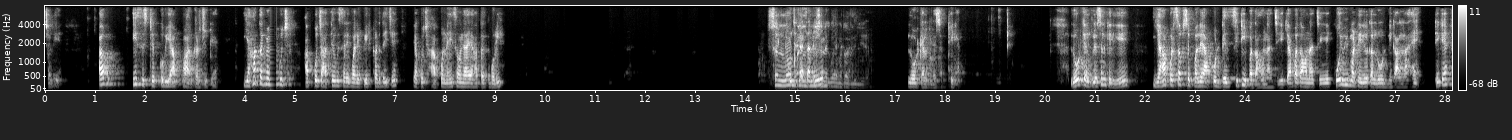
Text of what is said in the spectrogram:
चलिए। अब इस स्टेप को भी आप पार कर चुके हैं। यहाँ तक मैं कुछ आपको चाहते हो कि सर एक बार रिपीट कर दीजिए या कुछ आपको नहीं समझ आया यहाँ तक बोलिए। सर लोड कैलकुलेशन एक बार बता दीजिए। लोड कैलकुलेशन ठीक है। लोड कैलकुलेशन के लिए यहाँ पर सबसे पहले आपको डेंसिटी पता होना चाहिए। क्या पता होना चाहिए? कोई भी मटेरियल का लोड निकालना है। ठीक है?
